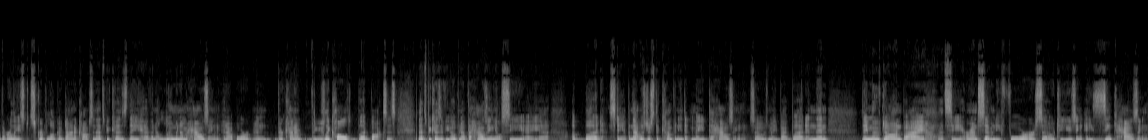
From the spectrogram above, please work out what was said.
the earliest script logo Dynacomps, and that's because they have an aluminum housing, uh, or and they're kind of they're usually called bud boxes, and that's because if you open up the housing, you'll see a uh, a Bud stamp, and that was just the company that made the housing, so it was made by Bud, and then they moved on by let's see around 74 or so to using a zinc housing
